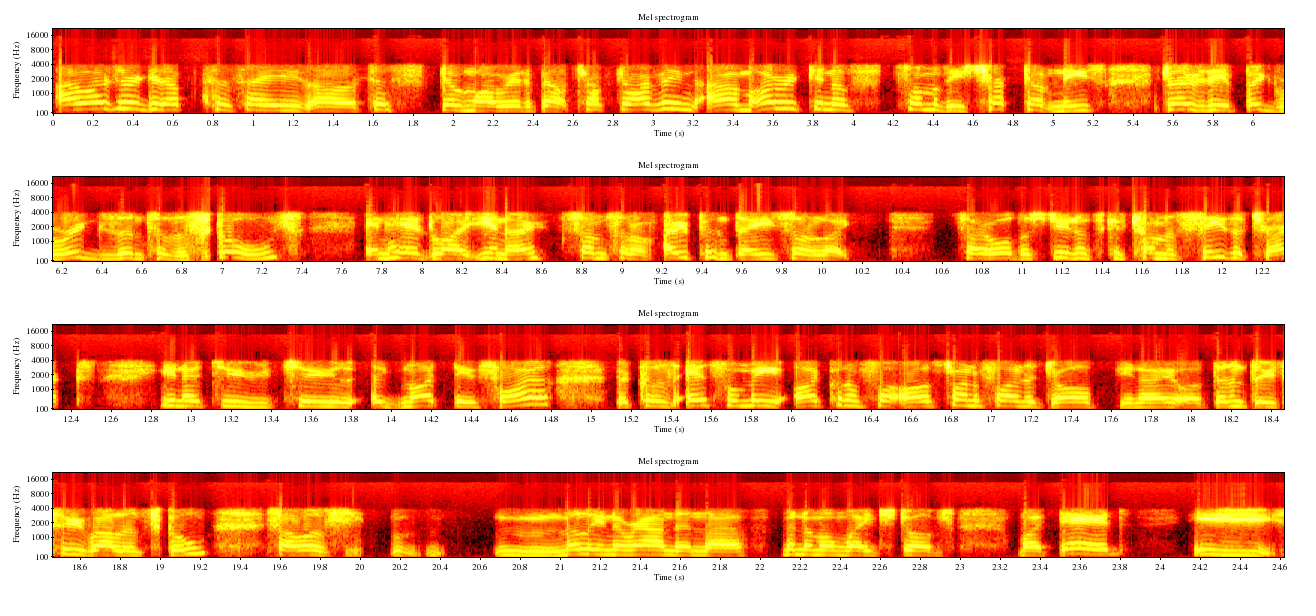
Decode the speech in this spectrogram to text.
I was ringing up to say, uh, just give my word about truck driving. Um, I reckon if some of these truck companies drove their big rigs into the schools and had, like, you know, some sort of open days or, like, so all the students could come and see the trucks, you know, to to ignite their fire. Because as for me, I couldn't. I was trying to find a job, you know, I didn't do too well in school, so I was milling around in the minimum wage jobs. My dad, he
